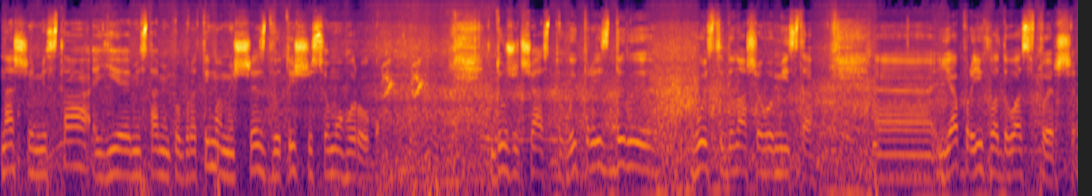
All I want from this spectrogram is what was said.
Наші міста є містами-побратимами ще з 2007 року. Дуже часто ви приїздили гості до нашого міста. Я приїхала до вас вперше.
